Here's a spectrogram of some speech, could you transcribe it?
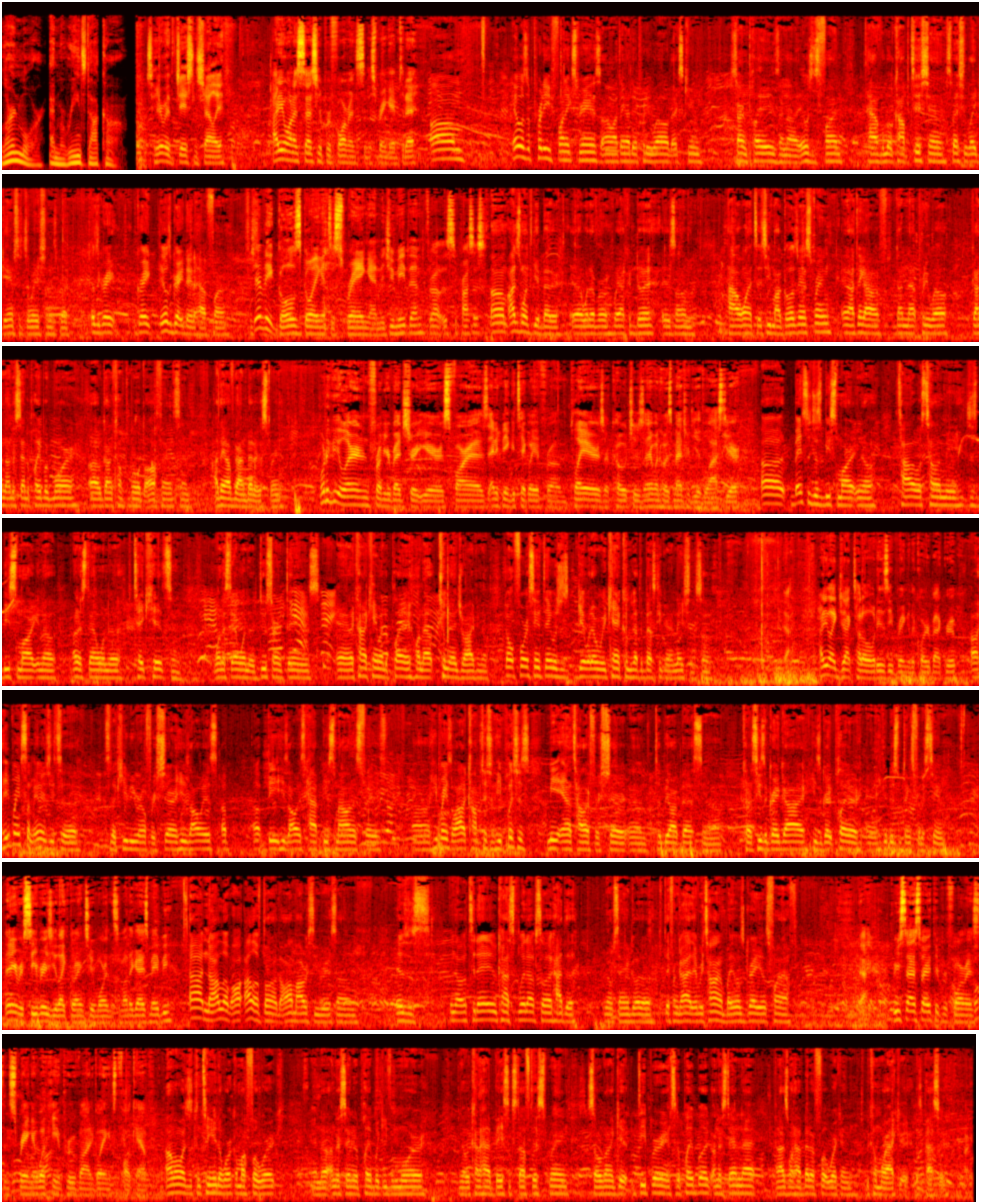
Learn more at marines.com. So here with Jason Shelley. How do you want to assess your performance in the spring game today? Um, it was a pretty fun experience. Um, I think I did pretty well of executing certain plays, and uh, it was just fun to have a little competition, especially late game situations. But it was a great, great. It was a great day to have fun. Did you have any goals going into spring, and did you meet them throughout this process? Um, I just wanted to get better. Uh, whatever way I could do it is um, how I wanted to achieve my goals during spring, and I think I've done that pretty well. Gotten to understand the playbook more, uh, gotten comfortable with the offense, and I think I've gotten better this spring. What have you learned from your redshirt year as far as anything you can take away from players or coaches, anyone who has mentored you the last year? Uh, basically, just be smart. You know, Tyler was telling me just be smart. You know, understand when to take hits and understand when to do certain things. And it kind of came into play on that two-minute drive. You know, don't force anything. We just get whatever we can because we got the best kicker in the nation. So. Yeah. How do you like Jack Tuttle? What does he bring to the quarterback group? Uh, he brings some energy to to the QB room for sure. He's always up upbeat. He's always happy, smile on his face. Uh, he brings a lot of competition. He pushes me and Tyler for sure and to be our best, you know, because he's a great guy, he's a great player, and he can do some things for this team. Any receivers you like throwing to more than some other guys, maybe? Uh, no, I love all, I love throwing to all my receivers. Um, it was just you know today we kind of split up, so I had to you know what I'm saying go to different guys every time, but it was great. It was fun. Yeah. Are you satisfied with your performance in spring, and what can you improve on going into fall camp? I'm going to just continue to work on my footwork and uh, understanding the playbook even more. You know, we kind of had basic stuff this spring, so we're going to get deeper into the playbook, understand that, and I just want to have better footwork and become more accurate as a passer.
